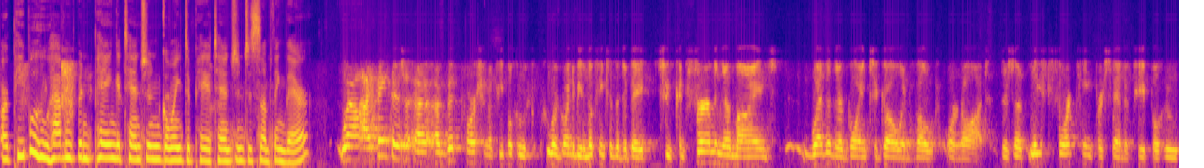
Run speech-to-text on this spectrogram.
are people who haven't been paying attention going to pay attention to something there? Well, I think there's a, a good portion of people who, who are going to be looking to the debate to confirm in their minds whether they're going to go and vote or not. There's at least 14% of people who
